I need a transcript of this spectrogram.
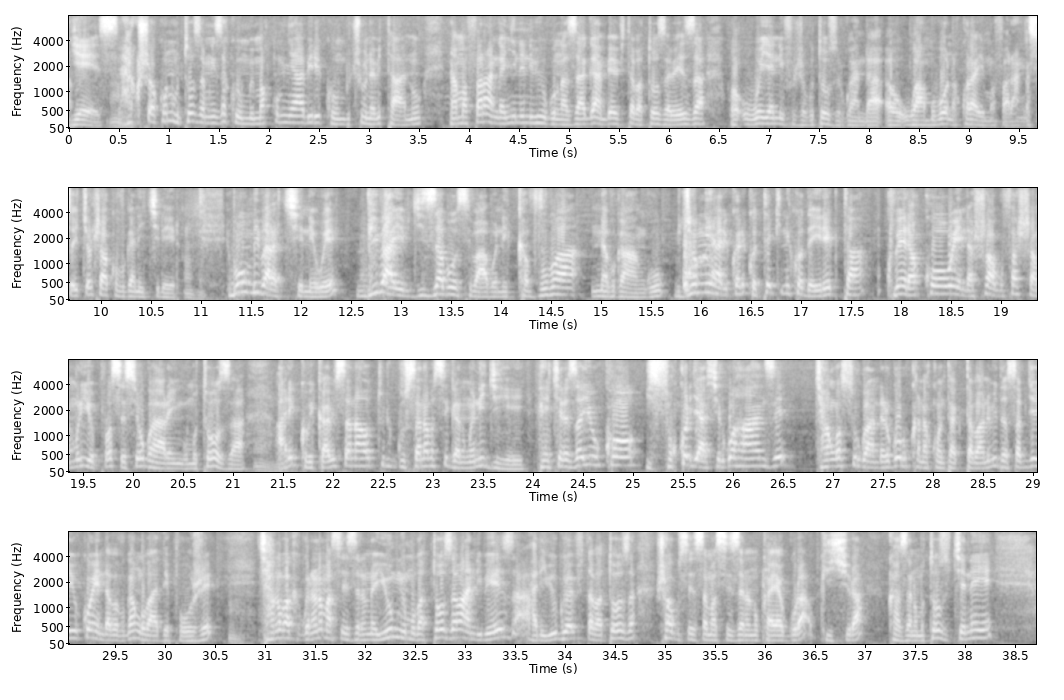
yes. Ariko ushobora kubona umutoza mwiza ku bihumbi makumyabiri ku bihumbi cumi na bitanu. Ni amafaranga nyine n'ibihugu nka za gambia bifite abatoza beza wa- we yanifuje gutoza u rwanda uh, wamubona kuri ayo mafaranga. So icyo nshaka kuvuga ni iki rero? Bombi barakenewe bibaye byiza bose baboneka vuba na bwangu by'umwihariko ariko tekiniko dayiregita kubera ko wenda ashobora gufasha muri iyo porosesi yo guharinga umutoza ariko bikaba bisa naho turi gusa n'abasiganwa n'igihe ntekereza yuko isoko ryashyirwa hanze cyangwa se u rwanda rwo rukanakontakita abantu bidasabye yuko wenda bavuga ngo badepoje cyangwa bakagura n'amasezerano y'umwe mu batoza bandi beza. Hari ibigo biba bifite abatoza ushobora gusesa amasezerano ukayagura ukishyura ukazana umutoza ukeneye.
